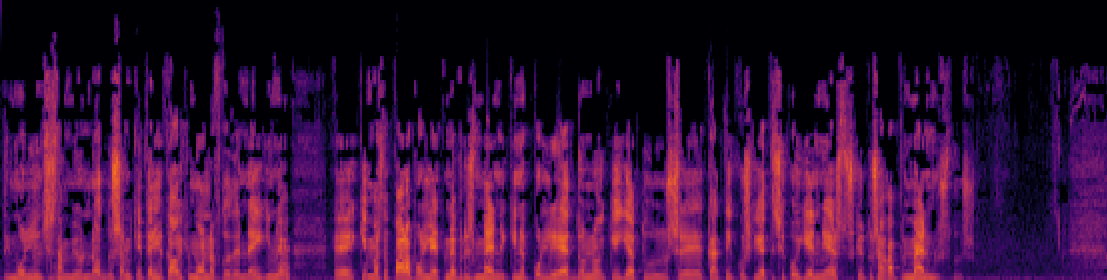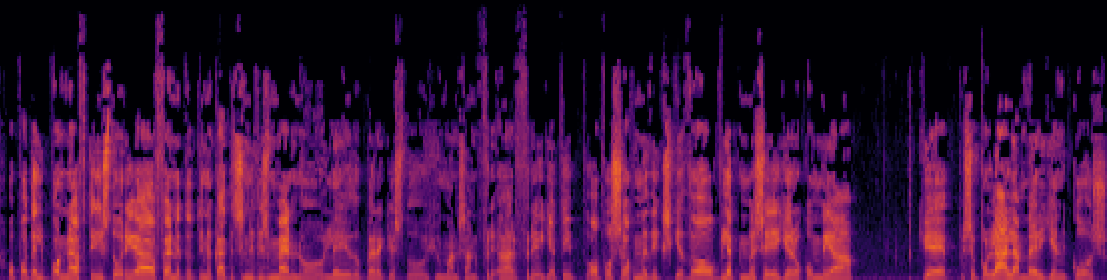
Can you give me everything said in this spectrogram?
οι μολύνσεις θα μειωνόντουσαν και τελικά όχι μόνο αυτό δεν έγινε ε, και είμαστε πάρα πολύ εκνευρισμένοι και είναι πολύ έντονο και για τους ε, κατοίκους και για τις οικογένειές τους και τους αγαπημένους τους. Οπότε λοιπόν αυτή η ιστορία φαίνεται ότι είναι κάτι συνηθισμένο, λέει εδώ πέρα και στο Humans Are Free, γιατί όπως έχουμε δείξει και εδώ, βλέπουμε σε γεροκομεία και σε πολλά άλλα μέρη γενικώς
